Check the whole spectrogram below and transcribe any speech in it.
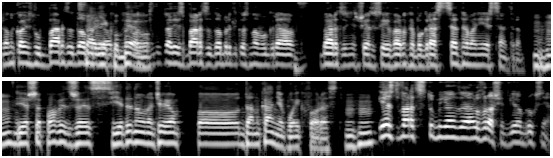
John Collins był bardzo dobry. Od, od dwóch lat jest bardzo dobry, tylko znowu gra w bardzo niesprzyjających sobie warunkach, bo gra z centrum, a nie jest centrem. Mhm. Jeszcze powiedz, że jest jedyną nadzieją po Duncanie w Wake Forest. Mhm. Jest wart 100 milionów dolarów rocznie, Dylan Brooks nie.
